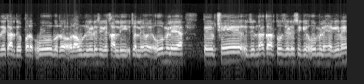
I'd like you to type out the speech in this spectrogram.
ਦੇ ਘਰ ਦੇ ਉੱਪਰ ਉਹ ਰਾਉਂਡ ਜਿਹੜੇ ਸੀਗੇ ਖਾਲੀ ਚੱਲੇ ਹੋਏ ਉਹ ਮਿਲੇ ਆ। ਤੇ 6 ਜਿੰਦਾ ਕਾਰਤੂਸ ਜਿਹੜੇ ਸੀਗੇ ਉਹ ਮਿਲੇ ਹੈਗੇ ਨੇ।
